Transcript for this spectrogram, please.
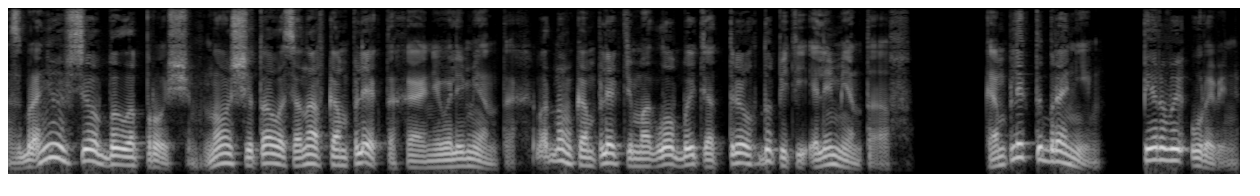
С броней все было проще, но считалась она в комплектах, а не в элементах. В одном комплекте могло быть от трех до пяти элементов. Комплекты брони. Первый уровень.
